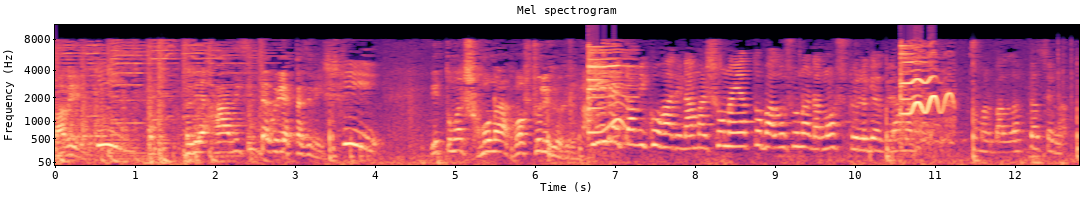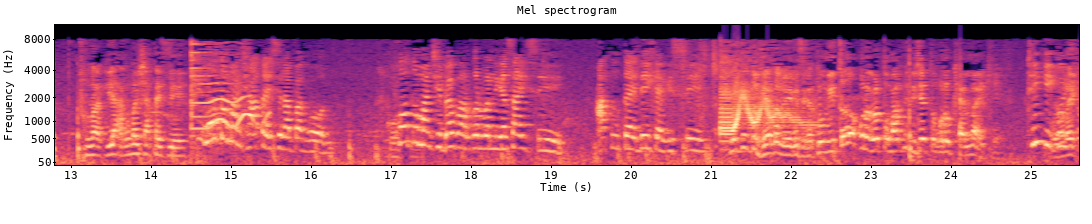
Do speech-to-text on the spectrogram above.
ভাবি তাহলে আমি চিন্তা করি একটা জিনিস। কি? এই তোমার সোনা নষ্ট হইলে করে? তো আমি কোহারি? না আমার সোনা এত ভালো সোনাটা নষ্ট হয়ে গেছে আমার আমার ভালো লাগতেছে না। সোনা কি আগুনায় সাতাইছে কত মানুষ হাতাইছে না পাগল? কত? মানুষে ব্যবহার করবার নিয়ে চাইছে? আতুতায় দেখা গেছে। কিন্তু ভেজাল হয়ে গেছে তুমি তো মনে করো তোমার জিনিসের তো কোনো খেল নাই ঠিকই? কইছ।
